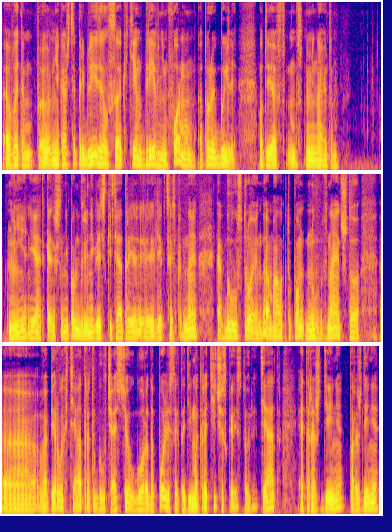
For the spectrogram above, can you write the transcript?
э, в этом, мне кажется, приблизился к тем древним формам, которые были. Вот я вспоминаю там ну, не, я, конечно, не помню древнегреческий театр, я э, лекции вспоминаю, как был устроен, да, мало кто помнит, ну, знает, что, э, во-первых, театр это был частью города полиса, это демократическая история. Театр – это рождение, порождение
